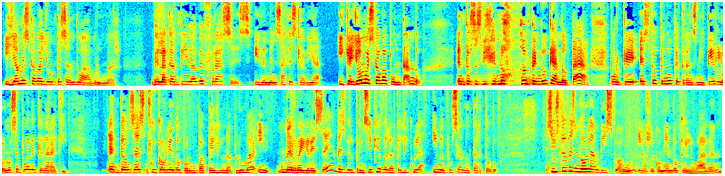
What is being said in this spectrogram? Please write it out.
y ya me estaba yo empezando a abrumar de la cantidad de frases y de mensajes que había y que yo no estaba apuntando. Entonces dije, no, tengo que anotar, porque esto tengo que transmitirlo, no se puede quedar aquí. Entonces fui corriendo por un papel y una pluma y me regresé desde el principio de la película y me puse a anotar todo. Si ustedes no la han visto aún, les recomiendo que lo hagan.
